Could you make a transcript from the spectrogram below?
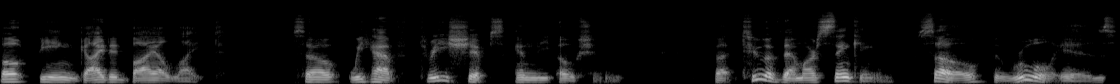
boat being guided by a light. So we have three ships in the ocean, but two of them are sinking. So the rule is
